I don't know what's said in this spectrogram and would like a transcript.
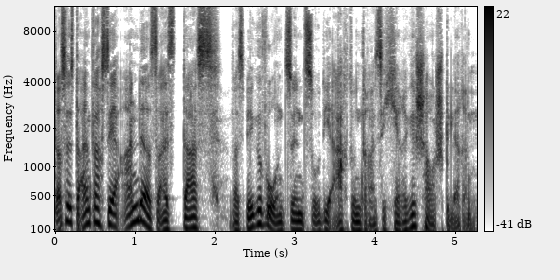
Das ist einfach sehr anders als das, was wir gewohnt sind, so die 38-jährige Schauspielerin. Schauspielerin.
